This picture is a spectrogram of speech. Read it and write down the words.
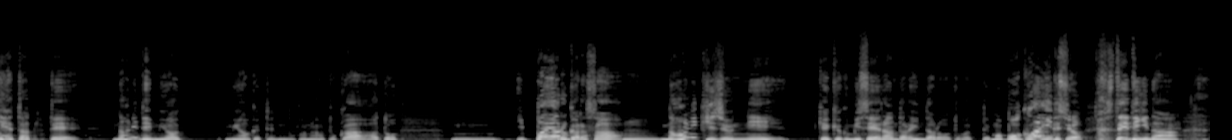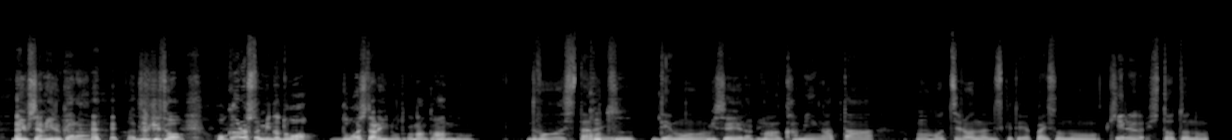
い下手って何で見分見分けてんのかなとかあと、うん、いっぱいあるからさ、うん。何基準に結局店選んだらいいんだろうとかって、まあ、僕はいいですよ。ステディなみゆきちゃんがいるから。だけど他の人みんなどうどうしたらいいのとかなんかあんの？どうしたらいい？コツ？でも店選び、まあ髪型ももちろんなんですけどやっぱりその切る人との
